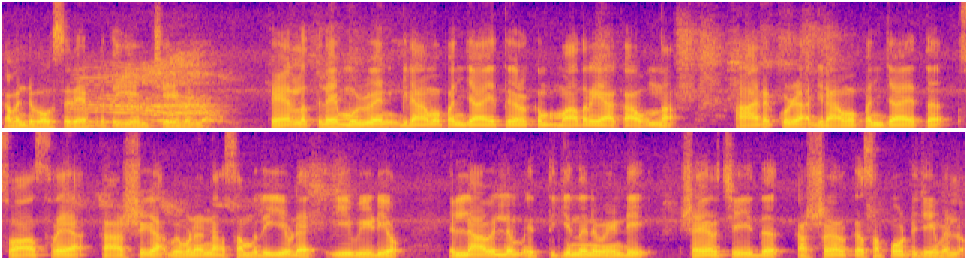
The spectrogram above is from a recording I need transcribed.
കമന്റ് ബോക്സിൽ രേഖപ്പെടുത്തുകയും ചെയ്യുമല്ലോ. കേരളത്തിലെ മുഴുവൻ ഗ്രാമപഞ്ചായത്തുകൾക്കും മാതൃകയാക്കാവുന്ന ആരക്കുഴ ഗ്രാമപഞ്ചായത്ത് സ്വാശ്രയ കാർഷിക വിപണന സമിതിയുടെ ഈ വീഡിയോ എല്ലാവരിലും എത്തിക്കുന്നതിന് വേണ്ടി ഷെയർ ചെയ്ത് കർഷകർക്ക് സപ്പോർട്ട് ചെയ്യുമല്ലോ.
